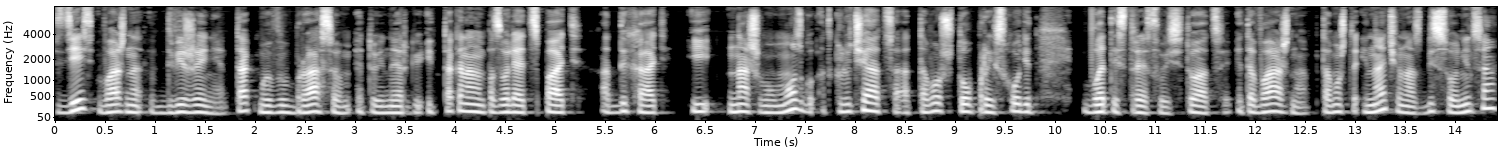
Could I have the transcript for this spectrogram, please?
здесь важно движение. Так мы выбрасываем эту энергию, и так она нам позволяет спать, отдыхать, и нашему мозгу отключаться от того, что происходит в этой стрессовой ситуации. Это важно, потому что иначе у нас бессонница,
